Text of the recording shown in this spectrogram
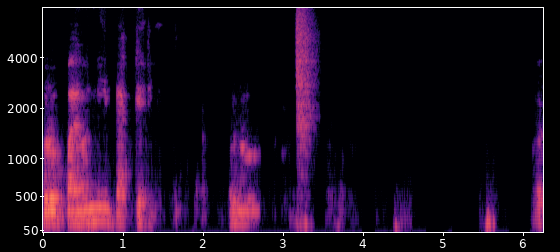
Propionibacteria. Pro, pro,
